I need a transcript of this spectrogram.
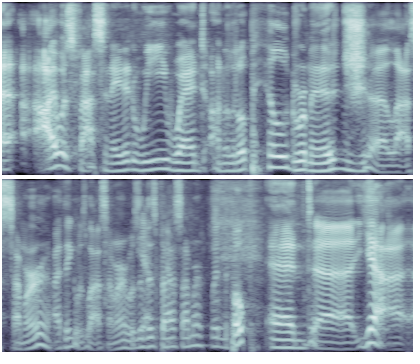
uh, I was fascinated. We went on a little pilgrimage uh, last summer. I think it was last summer. Was it Yeah. this past summer With the Pope? And uh, yeah,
